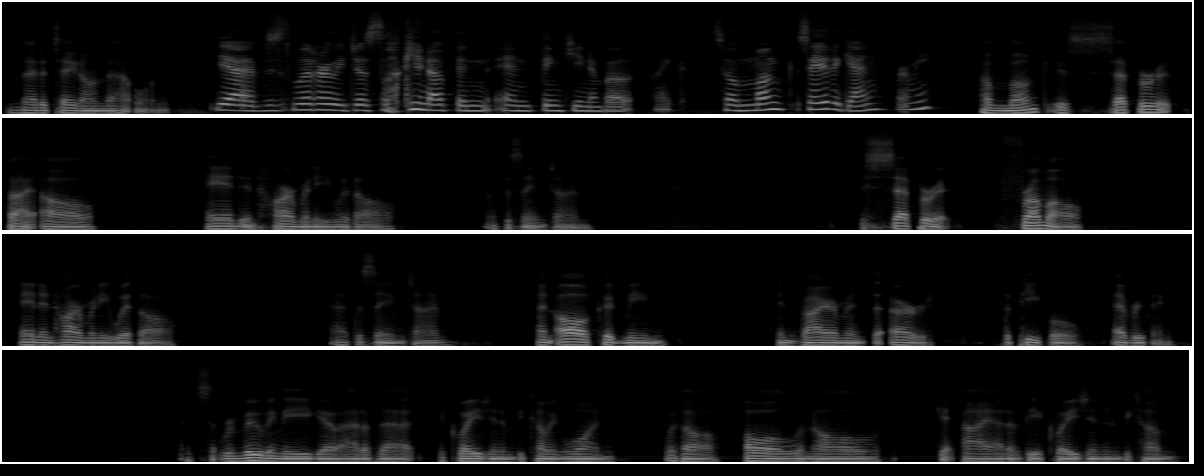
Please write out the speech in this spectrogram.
meditate on that one. Yeah, I was literally just looking up and, and thinking about like, so monk, say it again for me. A monk is separate by all and in harmony with all at the same time. Separate from all and in harmony with all at the same time. And all could mean environment, the earth, the people, everything. It's removing the ego out of that equation and becoming one with all. All and all get I out of the equation and become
